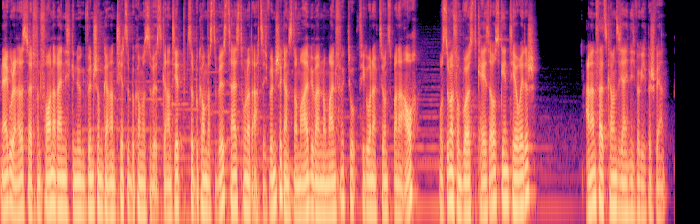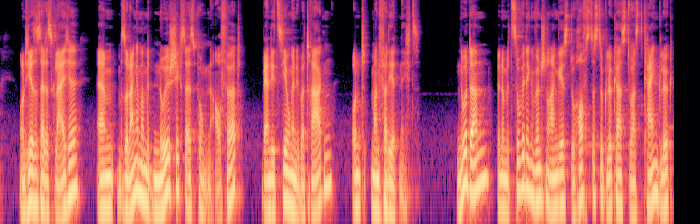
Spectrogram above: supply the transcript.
Na gut, dann hattest du halt von vornherein nicht genügend Wünsche, um garantiert zu bekommen, was du willst. Garantiert zu bekommen, was du willst, heißt 180 Wünsche, ganz normal, wie beim normalen Figurenaktionsbanner auch. Musst immer vom Worst Case ausgehen, theoretisch. Andernfalls kann man sich eigentlich nicht wirklich beschweren. Und hier ist es halt das Gleiche ähm, solange man mit null Schicksalspunkten aufhört, werden die Ziehungen übertragen und man verliert nichts. Nur dann, wenn du mit zu wenigen Wünschen rangehst, du hoffst, dass du Glück hast, du hast kein Glück,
